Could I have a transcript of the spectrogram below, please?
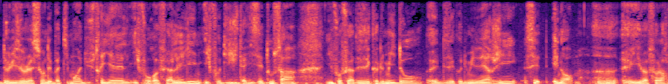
de l'isolation des bâtiments industriels, il faut refaire les lignes, il faut digitaliser tout ça, il faut faire des économies d'eau, des économies d'énergie. C'est énorme. Hein, et il va falloir,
